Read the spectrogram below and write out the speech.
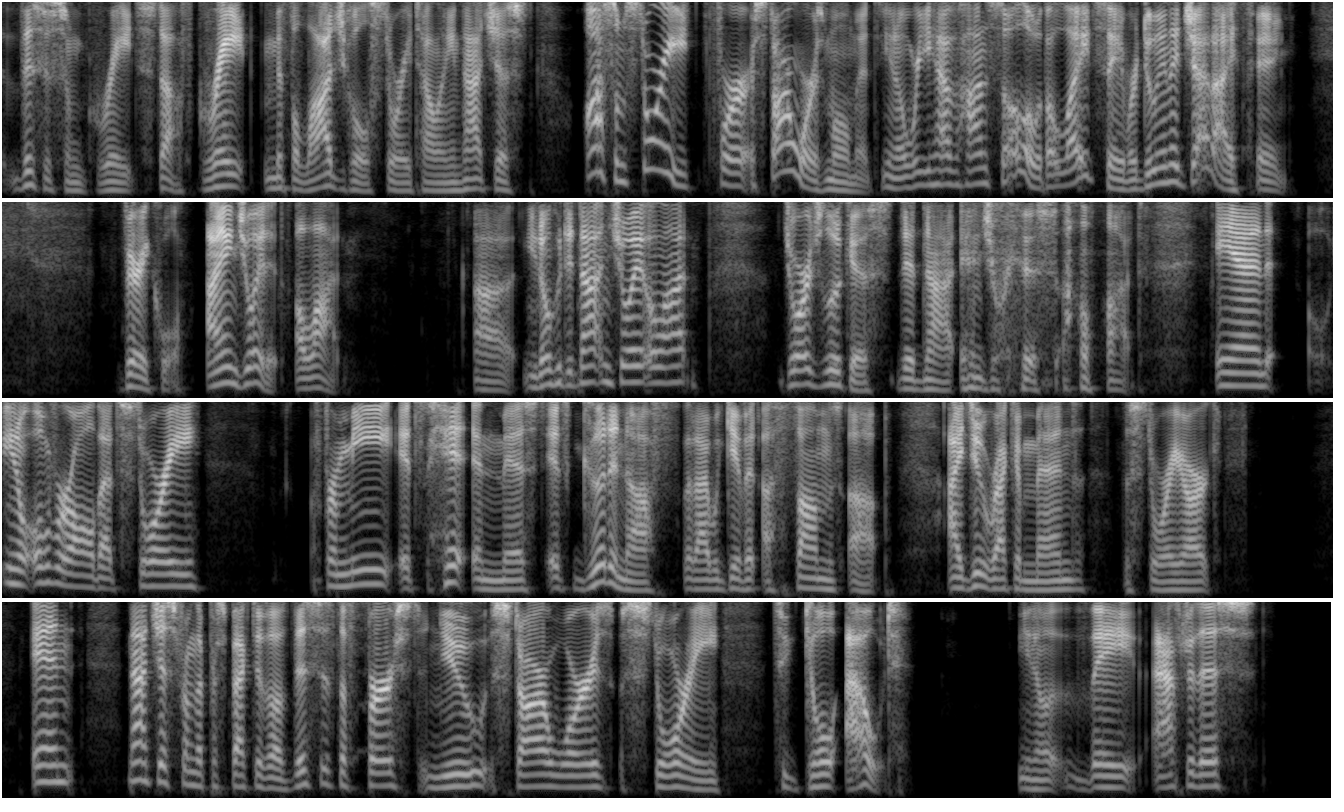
This is some great stuff. Great mythological storytelling, not just awesome story for a Star Wars moment, you know, where you have Han Solo with a lightsaber doing the Jedi thing very cool. I enjoyed it a lot. Uh, you know who did not enjoy it a lot? George Lucas did not enjoy this a lot. And, you know, overall, that story, for me, it's hit and missed. It's good enough that I would give it a thumbs up. I do recommend the story arc. And not just from the perspective of this is the first new Star Wars story to go out. You know, they, after this,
